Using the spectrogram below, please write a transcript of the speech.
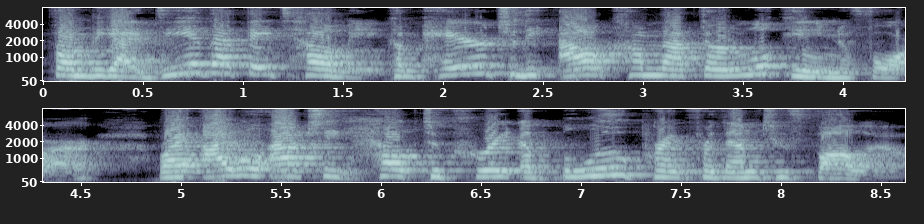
From the idea that they tell me compared to the outcome that they're looking for, right? I will actually help to create a blueprint for them to follow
